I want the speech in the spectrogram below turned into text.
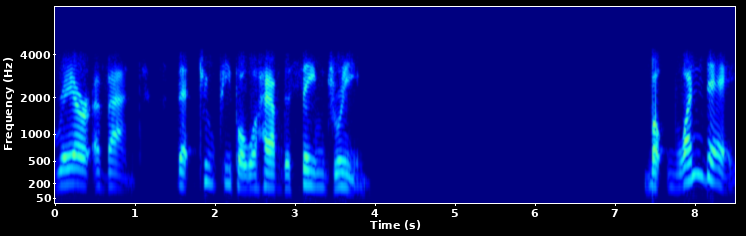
rare event that two people will have the same dream. But one day,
